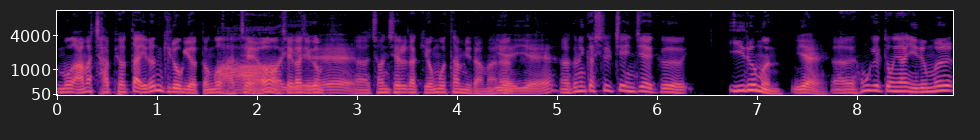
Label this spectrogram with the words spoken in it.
뭐 아마 잡혔다 이런 기록이었던 것 같아요. 아, 제가 예. 지금 어, 전체를 다 기억 예, 못합니다만은 예. 어, 그러니까 실제 이제 그 이름은 예. 어, 홍길동이라는 이름을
